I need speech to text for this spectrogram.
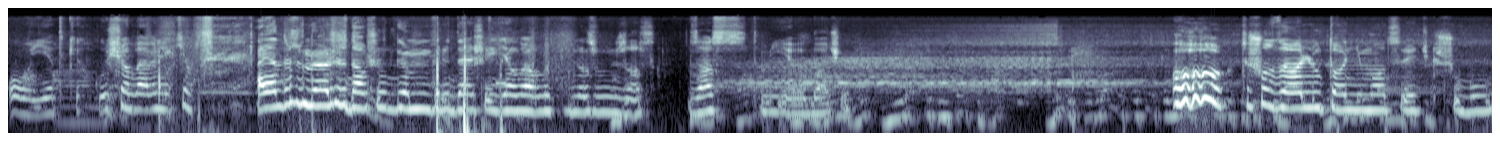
О, є таких куча левеліків. А я навіть не ожидав, що в Game 3D ще є левел під назвою ЗАС. ЗАС там є, ви бачив. Ого, це що за люта анімація тільки що була?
